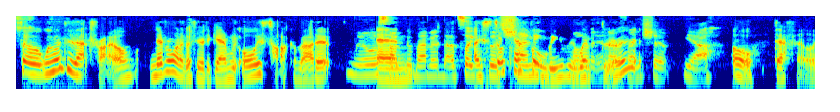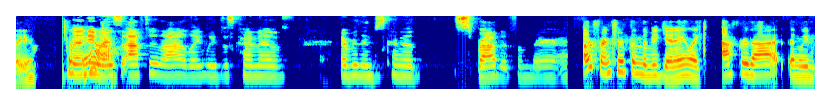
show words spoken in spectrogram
So we went through that trial. Never want to go through it again. We always talk about it. We always And talk about it. That's like I still can't believe we went through our it. friendship. Yeah. Oh, definitely. But, yeah. anyways, after that, like we just kind of everything just kind of sprouted from there. Our friendship in the beginning, like after that, then we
